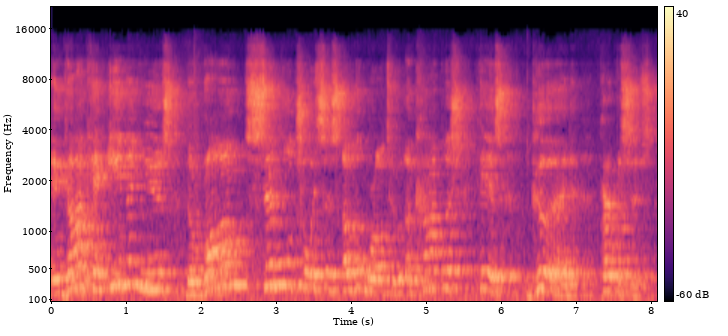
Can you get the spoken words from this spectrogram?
And God can even use the wrong, sinful choices of the world to accomplish His good purposes.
